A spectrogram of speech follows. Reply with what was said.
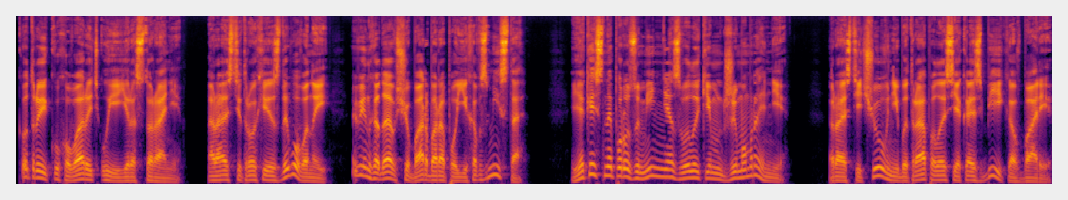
котрий куховарить у її ресторані. Расті трохи здивований. Він гадав, що Барбара поїхав з міста. Якесь непорозуміння з великим Джимом Ренні. Расті чув, ніби трапилась якась бійка в барі,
